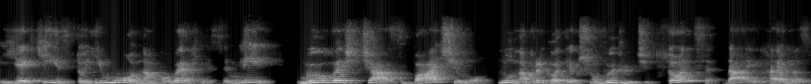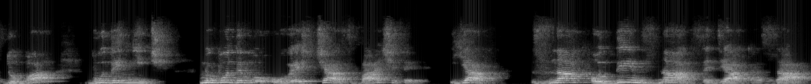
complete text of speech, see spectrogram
які стоїмо на поверхні землі, ми увесь час бачимо, ну, наприклад, якщо виключить сонце, да, і хай в нас доба буде ніч, ми будемо увесь час бачити, як знак, один знак зодіака за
